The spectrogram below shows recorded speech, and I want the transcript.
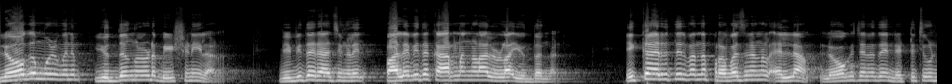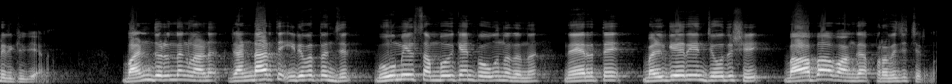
ലോകം മുഴുവനും യുദ്ധങ്ങളുടെ ഭീഷണിയിലാണ്. വിവിധ രാജ്യങ്ങളിൽ പലവിധ കാരണങ്ങളാലുള്ള യുദ്ധങ്ങൾ. ഇക്കാര്യത്തിൽ വന്ന പ്രവചനങ്ങൾ എല്ലാം ലോക ജനതയെ ഞെട്ടിച്ചുകൊണ്ടിരിക്കുകയാണ്. വൻ ദുരന്തങ്ങളാണ് രണ്ടായിരത്തി ഇരുപത്തഞ്ചിൽ ഭൂമിയിൽ സംഭവിക്കാൻ പോകുന്നതെന്ന് നേരത്തെ ബൾഗേറിയൻ ജ്യോതിഷി ബാബ വാങ്ക പ്രവചിച്ചിരുന്നു.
